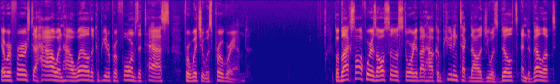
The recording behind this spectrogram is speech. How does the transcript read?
It refers to how and how well the computer performs the tasks for which it was programmed. But black software is also a story about how computing technology was built and developed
